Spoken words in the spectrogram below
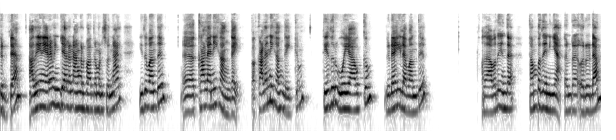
கிட்ட. அதே நேரம் இந்தியாவில் நாங்கள் பார்த்தோம்னு சொன்னால் இது வந்து கழனி களனி கங்கை. இப்ப களனி கங்கைக்கும் தெதுர் ஓயாவுக்கும் இடையில வந்து அதாவது இந்த தம்பதனியா என்ற ஒரு இடம்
